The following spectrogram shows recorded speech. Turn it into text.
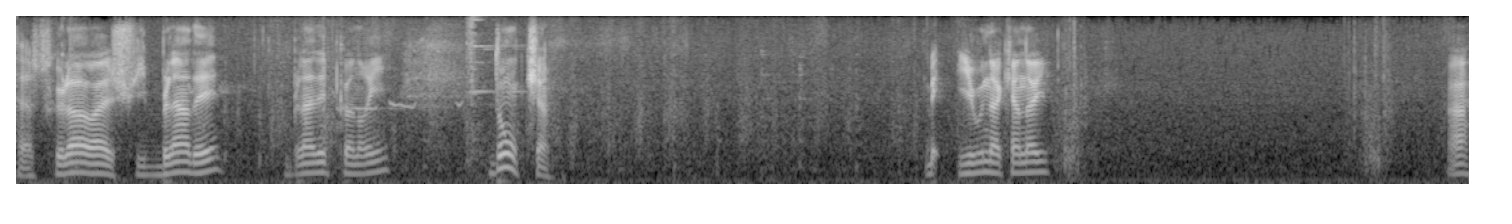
Parce que là, ouais, je suis blindé. Blindé de conneries. Donc. Mais You n'a qu'un oeil. Ah.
